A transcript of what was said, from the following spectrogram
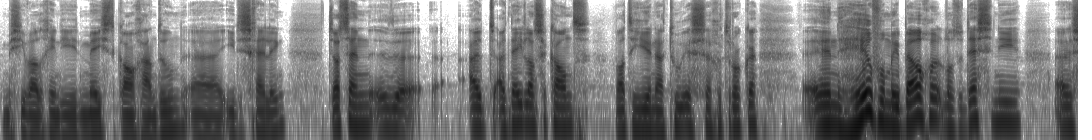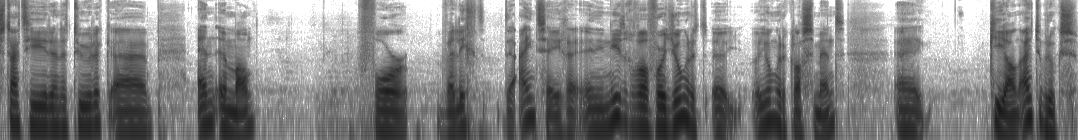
misschien wel degene die het meest kan gaan doen. Ide Schelling. Dus dat zijn de, uit, uit Nederlandse kant wat hier naartoe is eh, getrokken. En heel veel meer Belgen. Lotto Destiny eh, start hier natuurlijk. Eh, en een man voor wellicht de eindzegen. En in ieder geval voor het jongere, jongere klassement. Kian Uiterbroeks.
